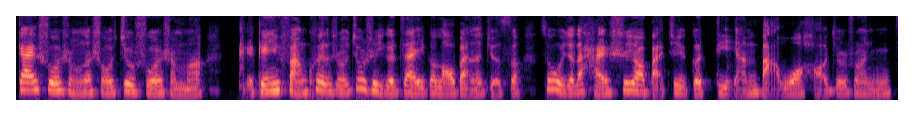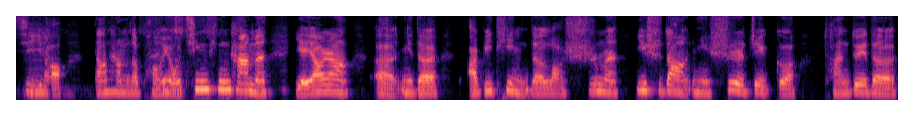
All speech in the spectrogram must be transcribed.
该说什么的时候就说什么。给给你反馈的时候，就是一个在一个老板的角色，所以我觉得还是要把这个点把握好，就是说你既要当他们的朋友，倾听他们，也要让呃你的 RBT 你的老师们意识到你是这个团队的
